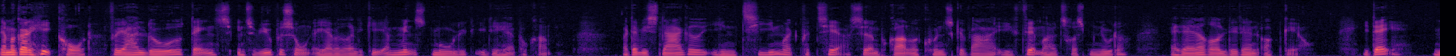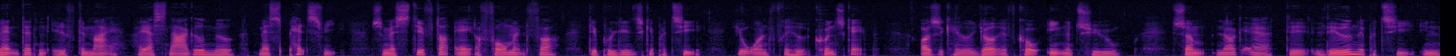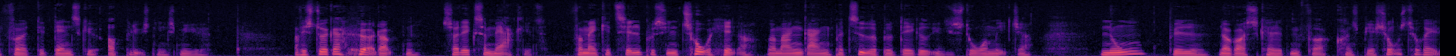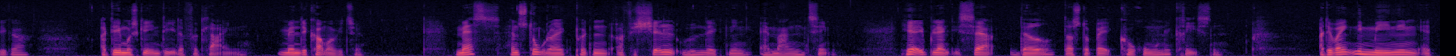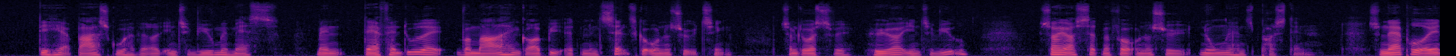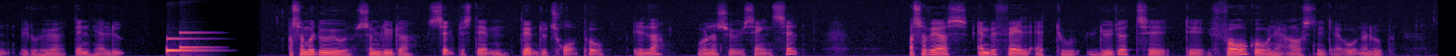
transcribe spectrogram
Lad mig gøre det helt kort, for jeg har lovet dagens interviewperson, at jeg vil redigere mindst muligt i det her program. Og da vi snakkede i en time og et kvarter, selvom programmet kun skal vare i 55 minutter, er det allerede lidt af en opgave. I dag, mandag den 11. maj, har jeg snakket med Mads Palsvig, som er stifter af og formand for det politiske parti Jorden, Frihed, Kundskab, også kaldet JFK 21 som nok er det ledende parti inden for det danske oplysningsmiljø. Og hvis du ikke har hørt om den, så er det ikke så mærkeligt, for man kan tælle på sine to hænder, hvor mange gange partiet er blevet dækket i de store medier. Nogle vil nok også kalde dem for konspirationsteoretikere, og det er måske en del af forklaringen. Men det kommer vi til. Mass, han stoler ikke på den officielle udlægning af mange ting. Heriblandt især, hvad der står bag coronakrisen. Og det var egentlig meningen, at det her bare skulle have været et interview med Mass. Men da jeg fandt ud af, hvor meget han går op i, at man selv skal undersøge ting, som du også vil høre i interviewet, så har jeg også sat mig for at undersøge nogle af hans påstande. Så når jeg bryder ind, vil du høre den her lyd. Og så må du jo som lytter selv bestemme, hvem du tror på, eller undersøge sagen selv. Og så vil jeg også anbefale, at du lytter til det foregående afsnit af Underlup,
